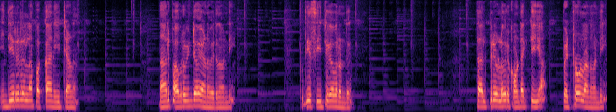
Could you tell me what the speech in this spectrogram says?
ഇന്റീരിയറെല്ലാം പക്ക നീറ്റാണ് നാല് പവർ വിൻഡോയാണ് വരുന്ന വണ്ടി. പുതിയ സീറ്റ് കവറുണ്ട് താല്പര്യമുള്ളവർ കോൺടാക്റ്റ് ചെയ്യുക. പെട്രോളാണ് വണ്ടി.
